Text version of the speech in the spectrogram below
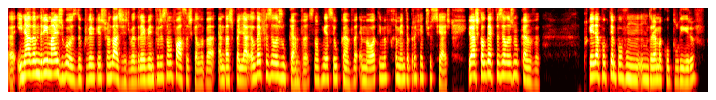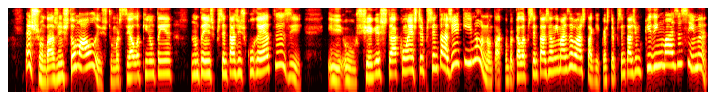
Uh, e nada me daria mais gozo do que ver que as sondagens do André Ventura são falsas, que ele anda, anda a espalhar. Ele deve fazê-las no Canva. Se não conhecem o Canva, é uma ótima ferramenta para redes sociais. Eu acho que ele deve fazê-las no Canva. Porque ainda há pouco tempo houve um, um drama com o polígrafo. As sondagens estão mal. Isto, o Marcelo aqui não tem, não tem as percentagens corretas e, e o Chega está com esta percentagem aqui. Não, não está com aquela percentagem ali mais abaixo. Está aqui com esta percentagem um bocadinho mais acima.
